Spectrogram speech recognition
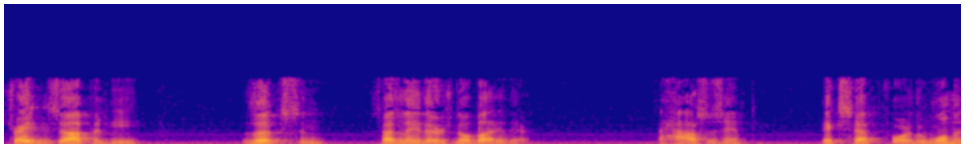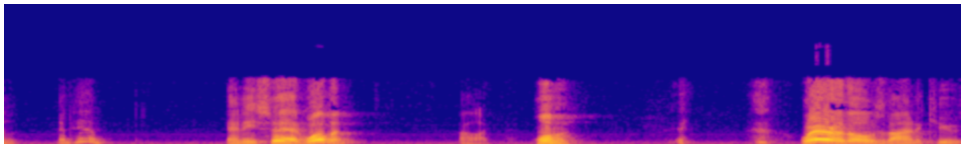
straightens up and he looks, and suddenly there's nobody there. The house is empty, except for the woman and him. And he said, Woman, I like that. Woman, where are those thine accusers?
